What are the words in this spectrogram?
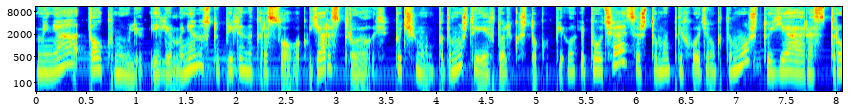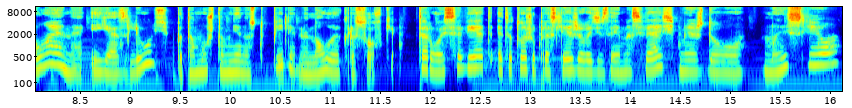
Меня толкнули или мне наступили на кроссовок. Я расстроилась. Почему? Потому что я их только что купила. И получается, что мы приходим к тому, что я расстроена и я злюсь, потому что мне наступили на новые кроссовки. Второй совет — это тоже прослеживать взаимосвязь между мыслью,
